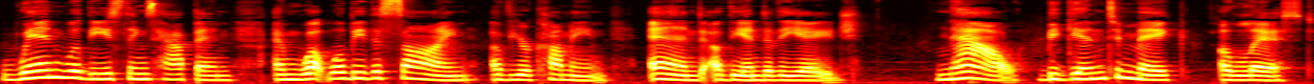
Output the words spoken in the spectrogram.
when will these things happen? And what will be the sign of your coming and of the end of the age? Now begin to make a list.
